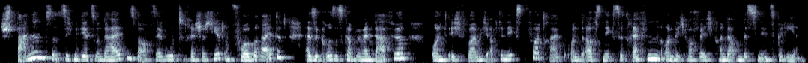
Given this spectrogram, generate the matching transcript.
spannend, sich mit dir zu unterhalten. Es war auch sehr gut recherchiert und vorbereitet. Also großes Kompliment dafür. Und ich freue mich auf den nächsten Vortrag und aufs nächste Treffen. Und ich hoffe, ich konnte auch ein bisschen inspirieren.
